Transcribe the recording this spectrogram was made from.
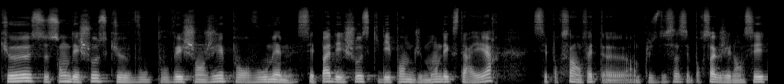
que ce sont des choses que vous pouvez changer pour vous-même. Ce pas des choses qui dépendent du monde extérieur. C'est pour ça, en fait, euh, en plus de ça, c'est pour ça que j'ai lancé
